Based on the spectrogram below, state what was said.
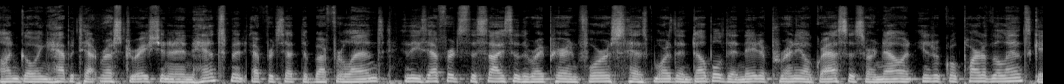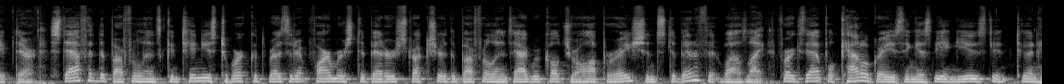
ongoing habitat restoration and enhancement efforts at the buffer lands. In these efforts, the size of the riparian forest has more than doubled, and native perennial grasses are now an integral part of the landscape there. Staff at the bufferlands continues to work with resident farmers to better structure the bufferlands agricultural operations to benefit wildlife. For example, cattle grazing is being used to enhance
